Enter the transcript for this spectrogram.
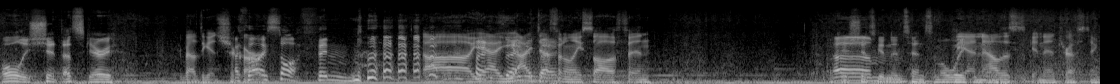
Holy shit, that's scary. You're about to get I thought I saw a fin. Uh, yeah, yeah, I definitely saw a fin. Okay, shit's getting Um, intense. I'm awake. yeah, now this is getting interesting.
